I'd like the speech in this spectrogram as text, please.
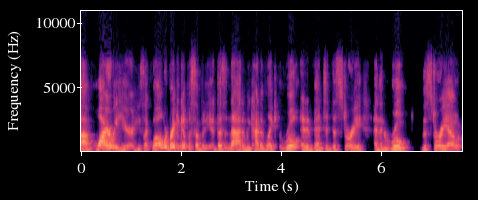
Um, why are we here? He's like, well, we're breaking up with somebody and this and that. And we kind of like wrote and invented this story and then wrote the story out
